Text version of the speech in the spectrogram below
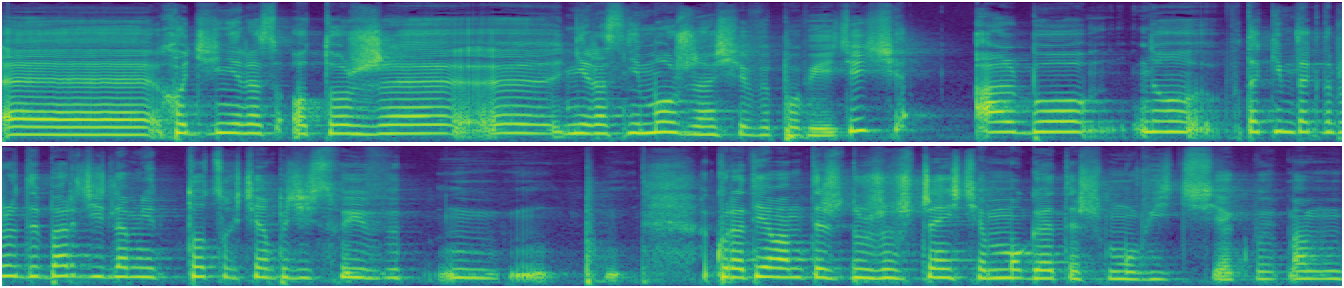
E, chodzi nieraz o to, że e, nieraz nie można się wypowiedzieć, albo no, takim tak naprawdę bardziej dla mnie to, co chciałam powiedzieć w swojej... Wy... Akurat ja mam też dużo szczęścia, mogę też mówić, jakby mam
